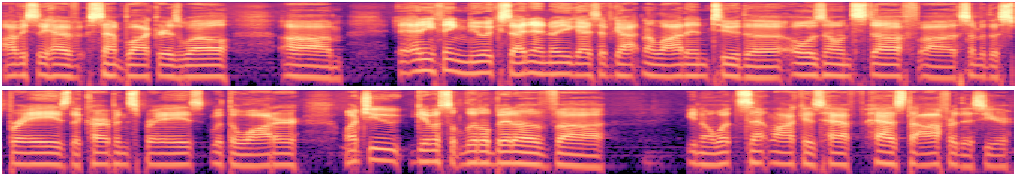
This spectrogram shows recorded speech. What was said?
obviously have Scent Blocker as well. Um, anything new exciting? I know you guys have gotten a lot into the ozone stuff, uh, some of the sprays, the carbon sprays with the water. Why don't you give us a little bit of, uh, you know, what Scentlok have has to offer this year?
